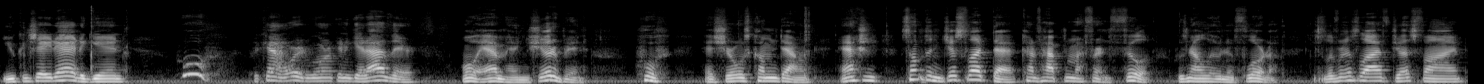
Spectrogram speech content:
You can say that again. Whew, we're kind of worried we weren't going to get out of there. Oh yeah, man, you should have been. Whew, it sure was coming down. And actually, something just like that kind of happened to my friend Philip, who's now living in Florida. He's living his life just fine,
